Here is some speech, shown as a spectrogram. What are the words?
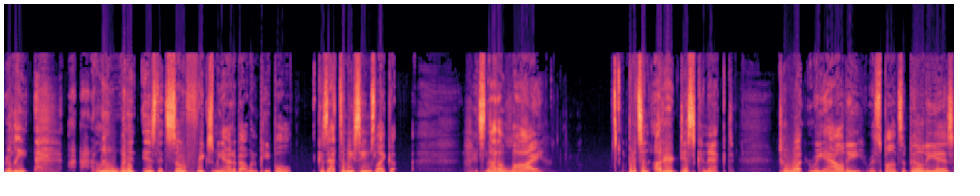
really I don't know what it is that so freaks me out about when people because that to me seems like a it's not a lie, but it's an utter disconnect to what reality responsibility is.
